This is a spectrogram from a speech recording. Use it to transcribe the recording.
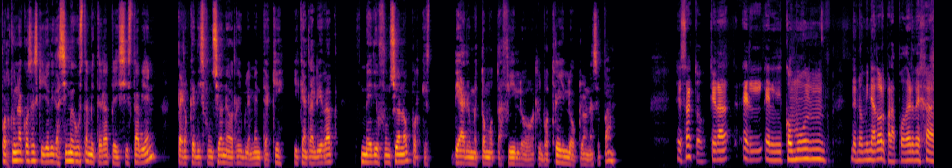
porque una cosa es que yo diga, sí me gusta mi terapia y sí está bien, pero que disfuncione horriblemente aquí. Y que en realidad medio funciono porque diario me tomo tafil o ribotril o clonazepam. Exacto, que era el, el común denominador para poder dejar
